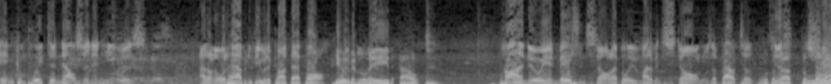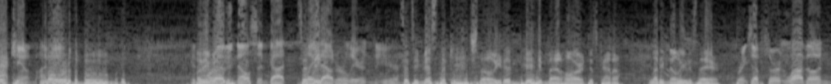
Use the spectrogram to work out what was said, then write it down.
Incomplete to Nelson, and he was. I don't know what happened if he would have caught that ball. He would have been laid out. Pahanui and Mason Stone, I believe it might have been Stone, was about to Was about to lower- him. I Lower mean, the boom. and but Evan Nelson got laid he- out earlier in the year. Since he missed the catch, though, he didn't hit him that hard. Just kind of let him know he was there. Brings up third and eleven.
